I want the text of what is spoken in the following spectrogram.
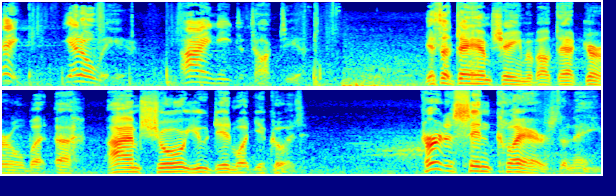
hey, get over here. I need to talk to you. It's a damn shame about that girl, but uh, I'm sure you did what you could. Curtis Sinclair's the name.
